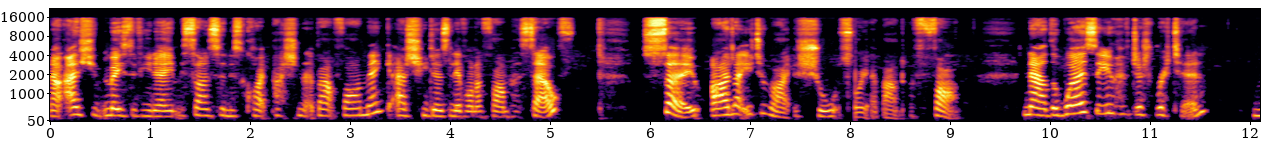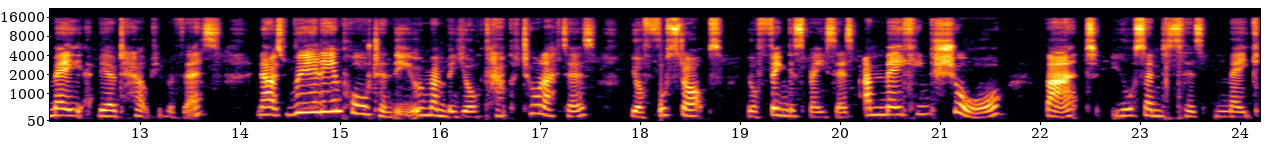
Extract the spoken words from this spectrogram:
Now, as you, most of you know, Miss Sanderson is quite passionate about farming, as she does live on a farm herself. So, I'd like you to write a short story about a farm. Now, the words that you have just written may be able to help you with this. Now, it's really important that you remember your capital letters, your full stops, your finger spaces, and making sure that your sentences make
